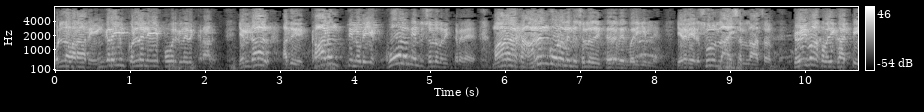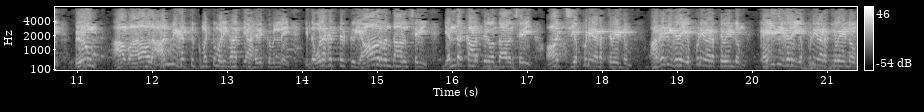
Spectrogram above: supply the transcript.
கொல்ல வராத எங்களையும் கொல்ல நினைப்பவர்கள் இருக்கிறார்கள். என்றால் அது காலத்தினுடைய கோலம் என்று சொல்லுவதை தவிர மாறாக அலங்கோலம் என்று சொல்லுவதை தவிர வேறு வழியில்லை. எனவே ரசூலுல்லாஹி ஸல்லல்லாஹு தெளிவாக வழிகாட்டி வெறும் அதாவது ஆன்மீகத்துக்கு மட்டும் வழிகாட்டியாக இருக்கவில்லை. இந்த உலகத்திற்கு யார் வந்தாலும் சரி எந்த காலத்தில் வந்தாலும் சரி ஆட்சி எப்படி நடத்த வேண்டும் அகதிகளை எப்படி நடத்த வேண்டும்? கைதிகளை எப்படி நடத்த வேண்டும்?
